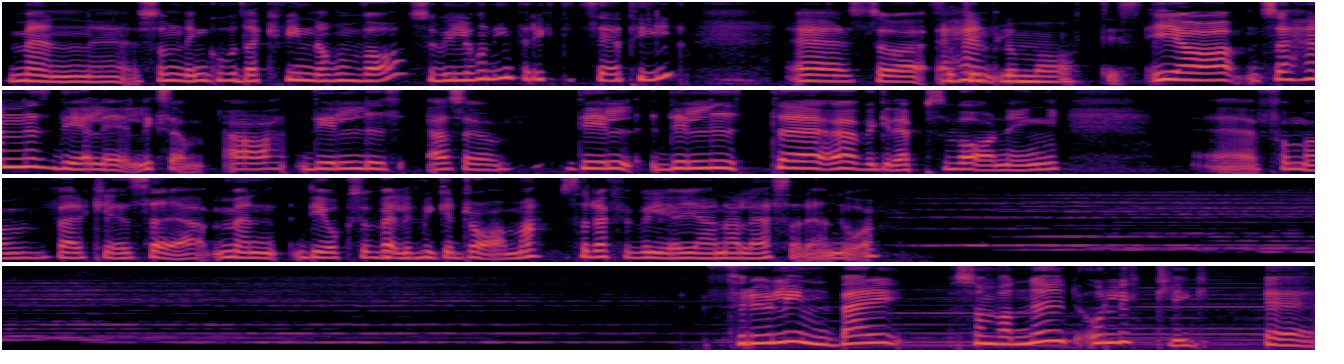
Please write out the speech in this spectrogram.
Men eh, som den goda kvinna hon var så ville hon inte riktigt säga till. Eh, så Så diplomatiskt. Ja, så hennes del är liksom... Ja, det, är li, alltså, det, är, det är lite övergreppsvarning, eh, får man verkligen säga. Men det är också väldigt mycket drama, så därför vill jag gärna läsa det ändå. Fru Lindberg, som var nöjd och lycklig eh,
